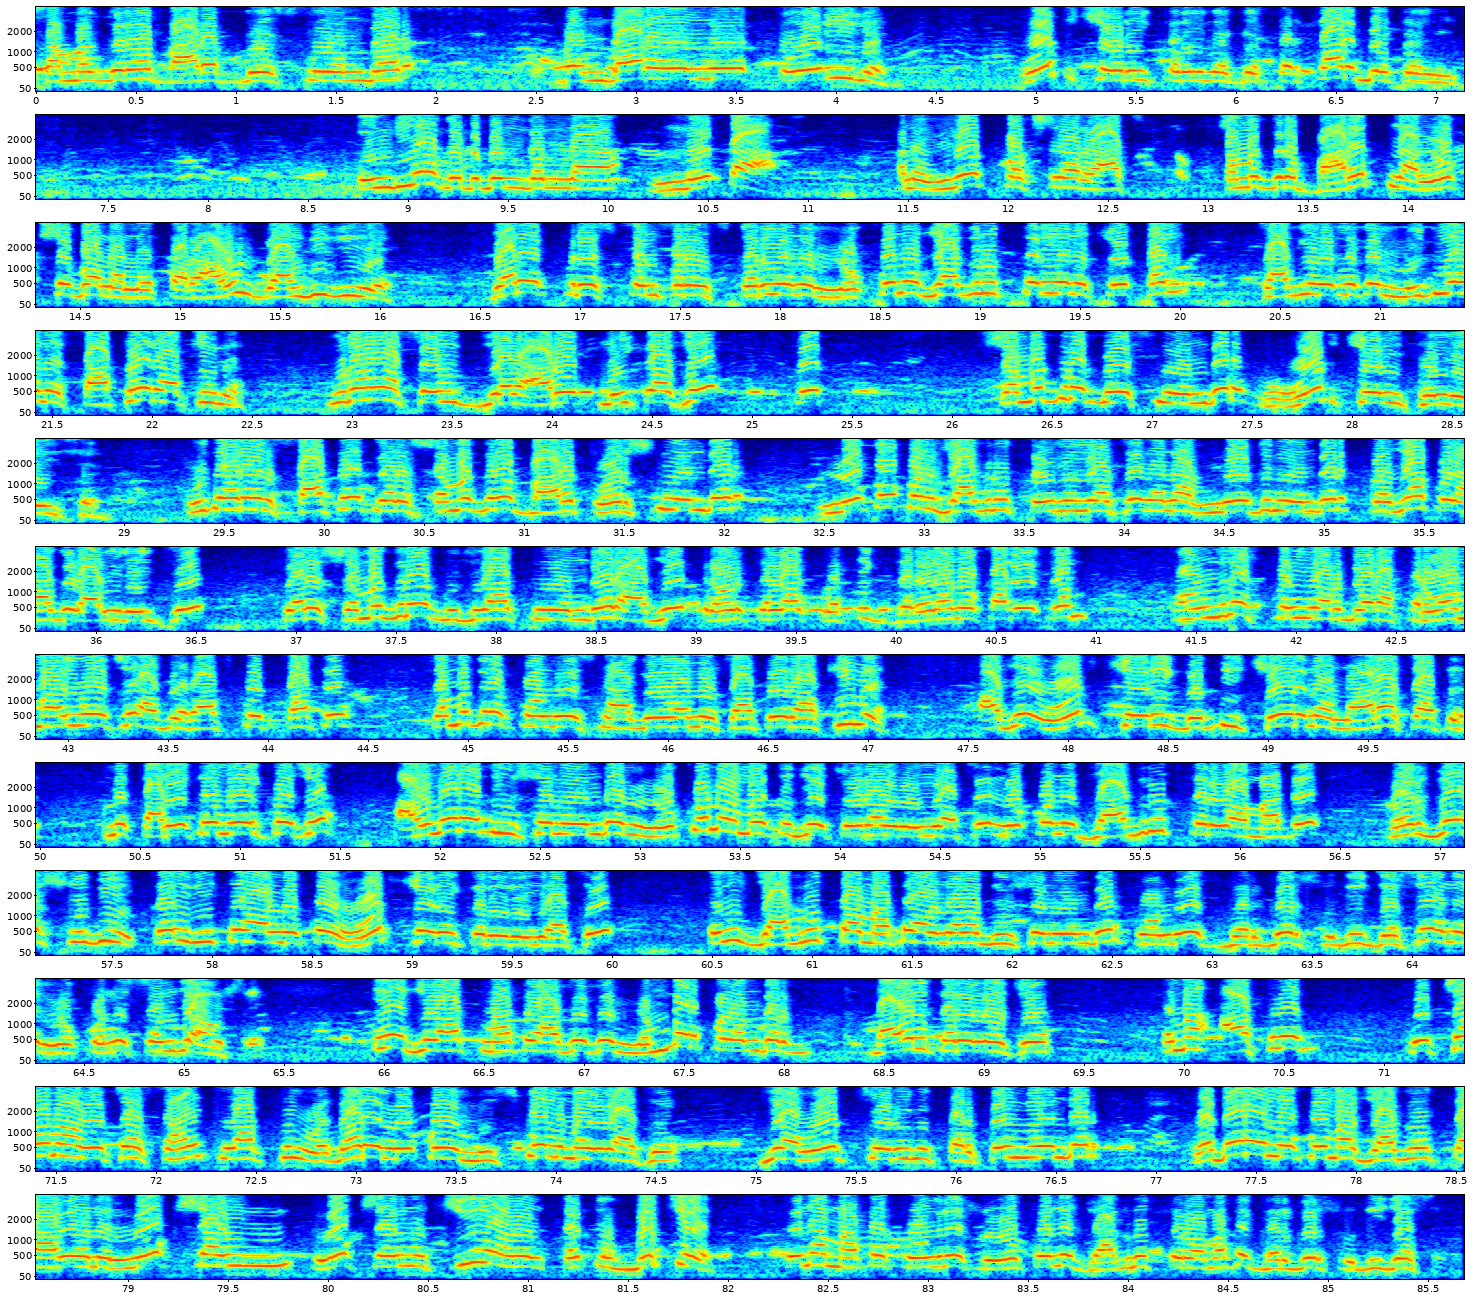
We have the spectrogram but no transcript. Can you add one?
સમગ્ર ભારત દેશની અંદર બંધારણને તોડીને વોટ ચોરી કરીને જે સરકાર બેઠેલી છે, ઇન્ડિયા ગઠબંધનના નેતા અને વિરોધ પક્ષના રાજ, સમગ્ર ભારતના લોકસભાના નેતા રાહુલ ગાંધીજીએ જ્યારે પ્રેસ કોન્ફરન્સ કરી અને લોકોને જાગૃત કરી અને ચોથાઈ જાગીર એટલે કે મીડિયાને સાથે રાખીને પુરાવા સહિત જ્યારે આરોપ મૂક્યા છે કે સમગ્ર દેશની અંદર વોટ ચોરી થઈ રહી છે. ઉદાહરણ સાથે ત્યારે સમગ્ર ભારત વર્ષની અંદર લોકો પણ જાગૃત થઈ રહ્યા છે અને એના વિરોધની અંદર પ્રજા પણ આગળ આવી રહી છે. ત્યારે સમગ્ર ગુજરાતની અંદર આજે ત્રણ કલાક પ્રતિક ધરણાનો કાર્યક્રમ કોંગ્રેસ પરિવાર દ્વારા કરવામાં આવ્યો છે. આજે રાજકોટ ખાતે સમગ્ર કોંગ્રેસના આગેવાનો સાથે રાખીને આજે વોટ ચોરી, ગદ્દી છોડના નારા સાથે અમે કાર્યક્રમ રાખ્યો છે. આવનારા દિવસોની અંદર લોકોના મત જે ચોરાઈ રહ્યા છે, લોકોને જાગૃત કરવા માટે ઘર ઘર સુધી કઈ રીતે આ લોકો વોટ ચોરી કરી રહ્યા છે, એની જાગૃતતા માટે આવનારા દિવસોની અંદર કોંગ્રેસ ઘર સુધી જશે અને લોકોને સમજાવશે. એ જ વાત માટે આજે જે નંબર પણ અંદર ડાયલ કરેલો છે, એમાં આશરે ઓછામાં ઓછા સાહીઠ લાખથી વધારે લોકોએ મિસકોલ મળ્યા છે જ્યાં વોટ ચોરીની તરફેણની અંદર વધારે લોકોમાં જાગૃતતા આવે અને લોકશાહી, લોકશાહીનું ચીરણ થતું બચે, એના માટે કોંગ્રેસ લોકોને જાગૃત કરવા માટે ઘર ઘર સુધી જશે.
